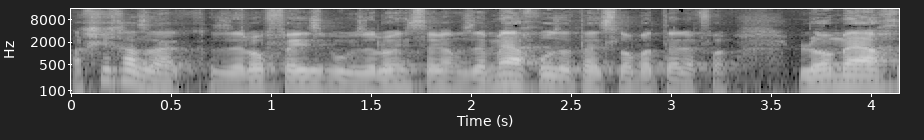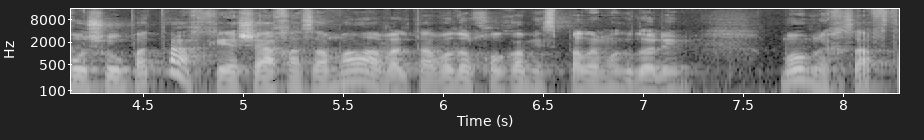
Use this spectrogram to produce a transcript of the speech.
הכי חזק, זה לא פייסבוק, זה לא אינסטגרם, זה 100% אתה אצלו בטלפון. לא 100% שהוא פתח, כי יש יחס המרה, אבל תעבוד על חוק המספרים הגדולים. בום, נחשפת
